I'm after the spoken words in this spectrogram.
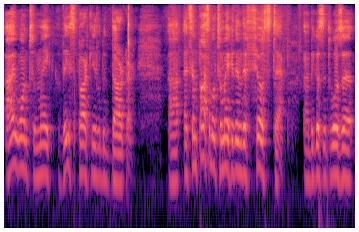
I want to make this part a little bit darker. Uh, it's impossible to make it in the first step uh, because it was a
